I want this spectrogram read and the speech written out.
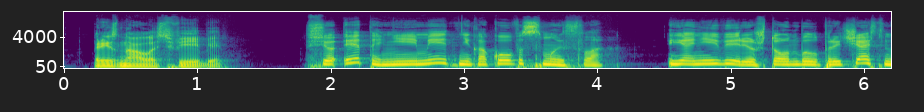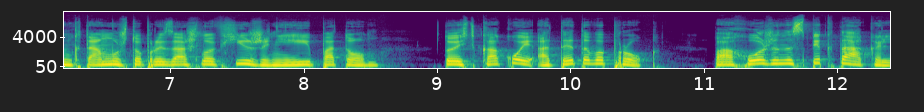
– призналась Фиби. «Все это не имеет никакого смысла. Я не верю, что он был причастен к тому, что произошло в хижине и потом. То есть какой от этого прок? Похоже на спектакль,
